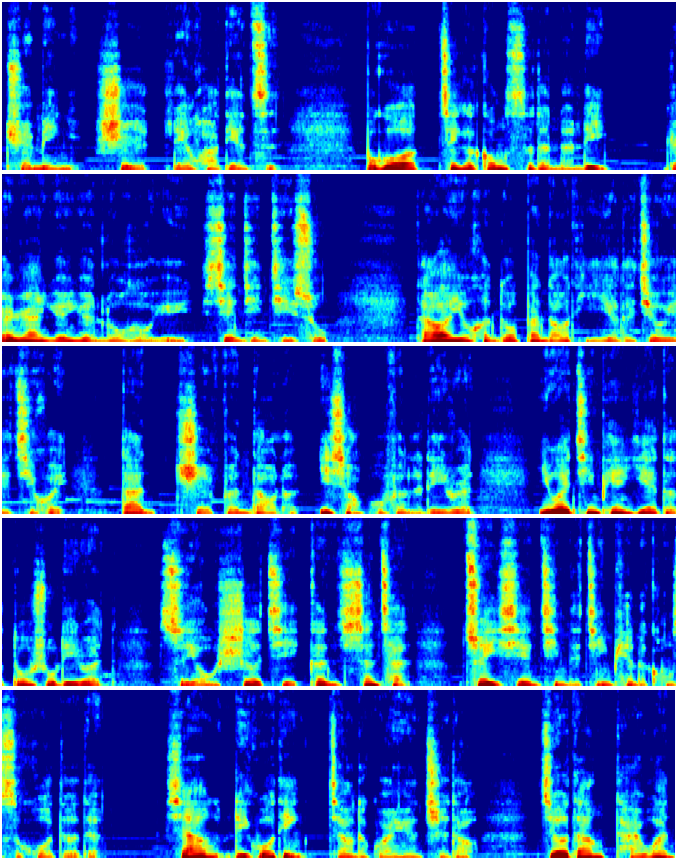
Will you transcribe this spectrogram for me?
全名是联华电子。不过，这个公司的能力仍然远远落后于先进技术。台湾有很多半导体业的就业机会。但只分到了一小部分的利润，因为晶片业的多数利润是由设计跟生产最先进的晶片的公司获得的。像李国鼎这样的官员知道，只有当台湾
